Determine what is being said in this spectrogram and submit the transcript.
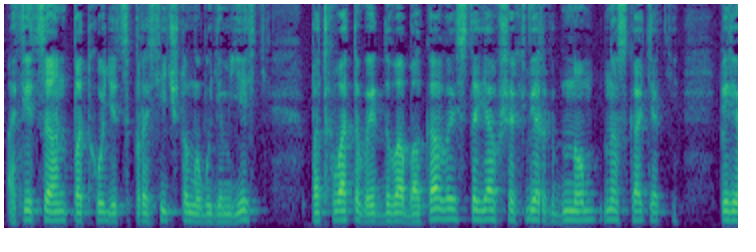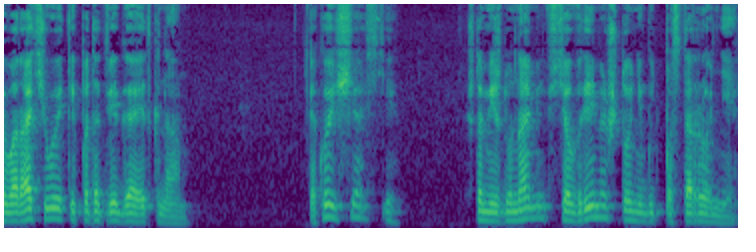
Официант подходит спросить, что мы будем есть, подхватывает два бокала, стоявших вверх дном на скатерти, переворачивает и пододвигает к нам. Какое счастье, что между нами все время что-нибудь постороннее.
